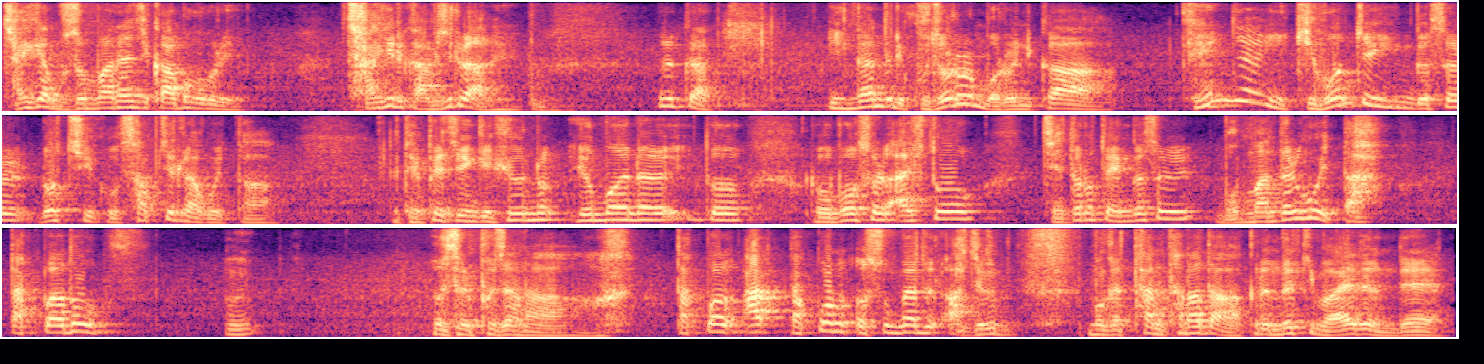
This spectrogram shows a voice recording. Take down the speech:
자기가 무슨 말 하는지 까먹어버려요. 자기를 감시를 안 해요. 그러니까 인간들이 구조를 모르니까 굉장히 기본적인 것을 놓치고 삽질을 하고 있다. 대표적인 게 휴머노이드 로봇을 아직도 제대로 된 것을 못 만들고 있다. 딱 봐도 어, 어설프잖아. 딱 봐도 아, 딱 보는 순간 아 저건 뭔가 탄탄하다 그런 느낌이 와야 되는데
